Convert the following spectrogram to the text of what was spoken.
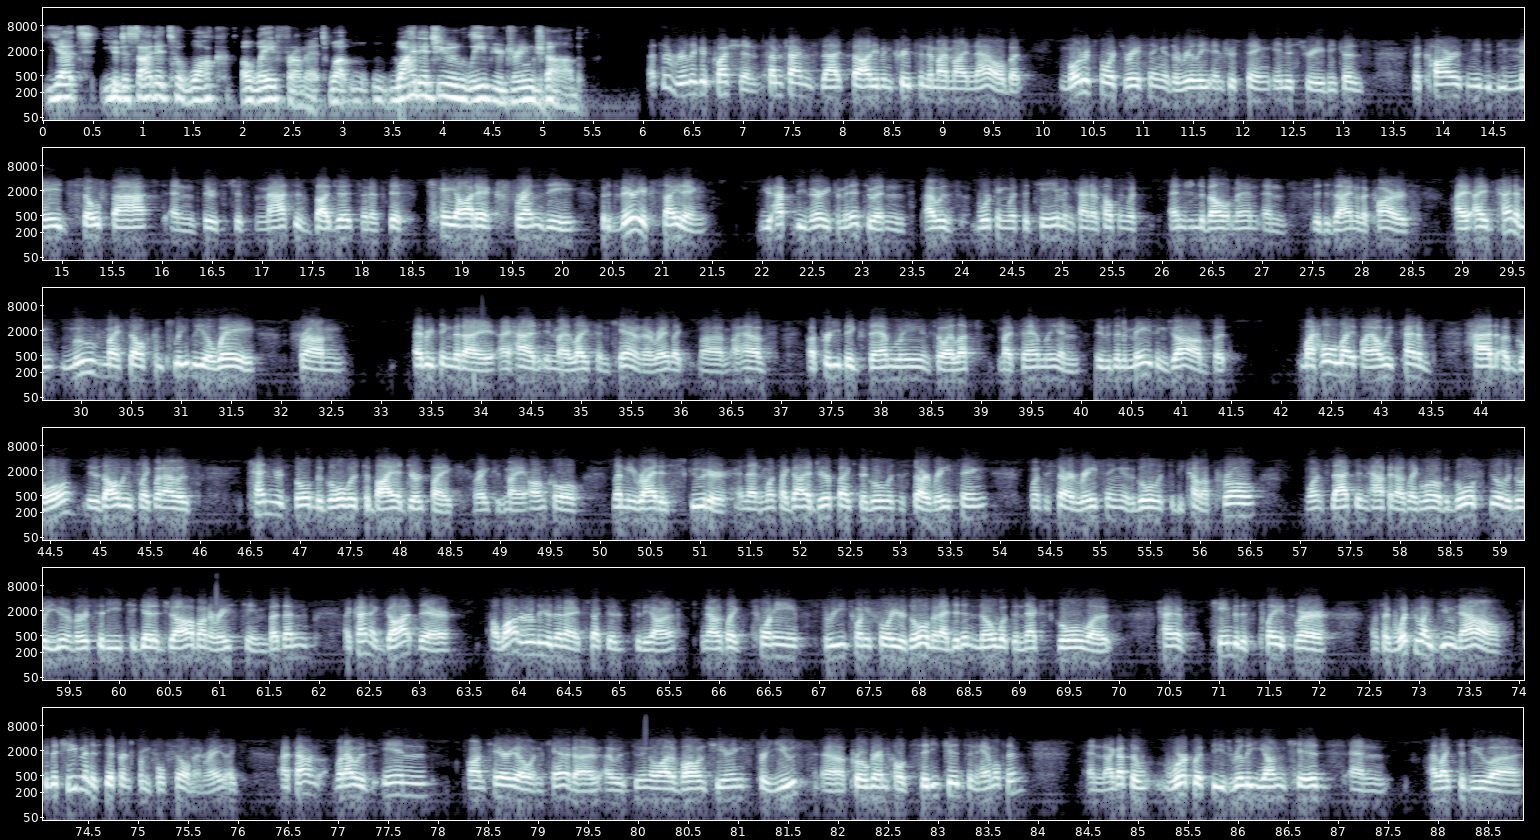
yet you decided to walk away from it. What why did you leave your dream job? That's a really good question. Sometimes that thought even creeps into my mind now, but motorsports racing is a really interesting industry because the cars need to be made so fast and there's just massive budgets and it's this chaotic frenzy, but it's very exciting. You have to be very committed to it. And I was working with the team and kind of helping with engine development and the design of the cars. I, I kind of moved myself completely away from everything that I, I had in my life in Canada, right? Like um, I have a pretty big family, and so I left my family, and it was an amazing job. But my whole life, I always kind of had a goal. It was always like when I was 10 years old, the goal was to buy a dirt bike, right? Because my uncle let me ride his scooter. And then once I got a dirt bike, the goal was to start racing. Once I started racing, the goal was to become a pro. Once that didn't happen, I was like, well, the goal is still to go to university to get a job on a race team. But then I kind of got there a lot earlier than I expected, to be honest. And I was like 23, 24 years old, and I didn't know what the next goal was. Kind of came to this place where I was like, what do I do now? Because achievement is different from fulfillment, right? Like I found when I was in Ontario and Canada, I, I was doing a lot of volunteering for youth, uh, a program called City Kids in Hamilton, and I got to work with these really young kids, and I like to do uh,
